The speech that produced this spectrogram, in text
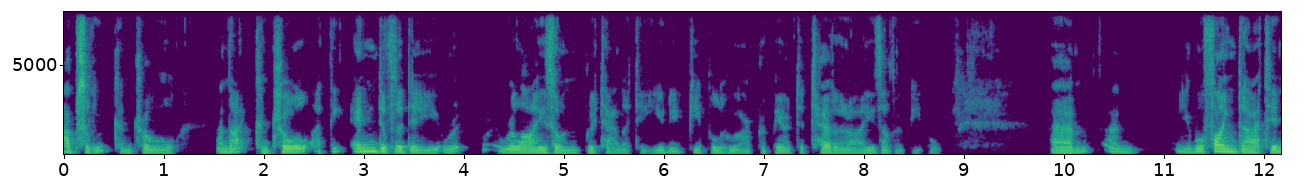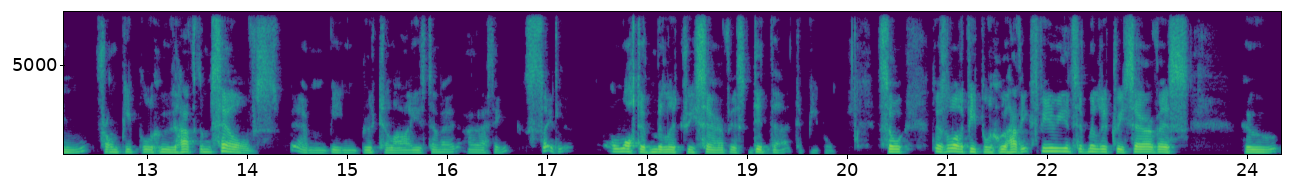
absolute control, and that control at the end of the day re- relies on brutality. You need people who are prepared to terrorize other people. Um, and you will find that in from people who have themselves um, been brutalized, and I, and I, think a lot of military service did that to people. So there's a lot of people who have experience of military service who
